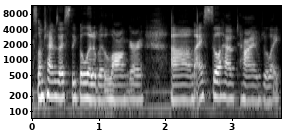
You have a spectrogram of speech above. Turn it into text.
sometimes I sleep a little bit longer. Um, I still have time to like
